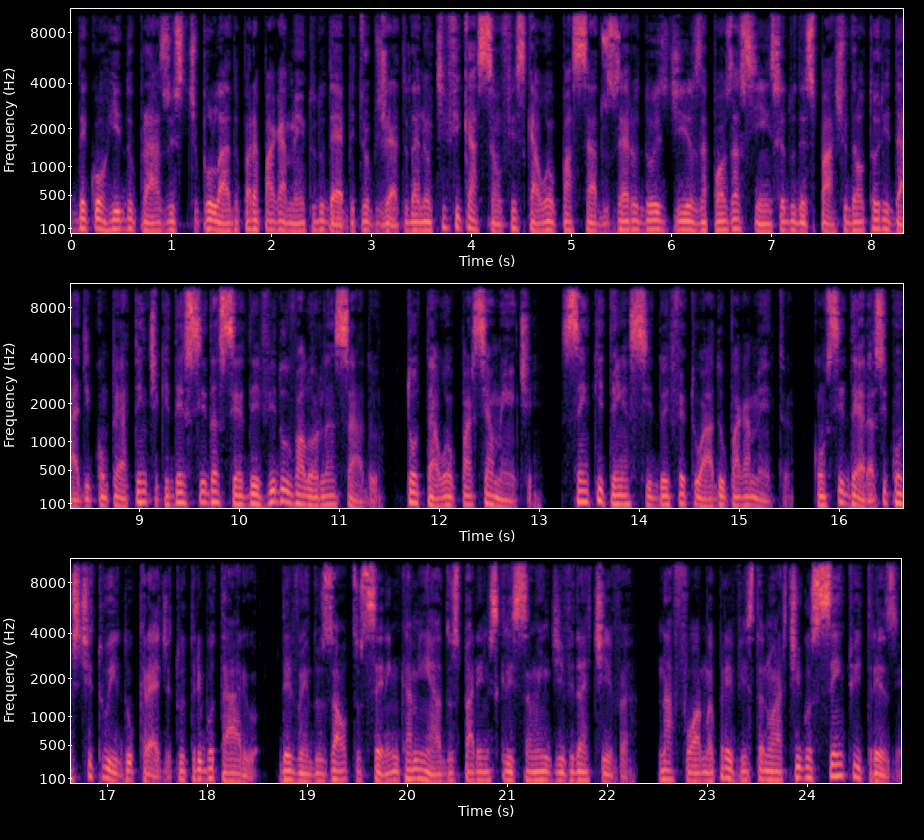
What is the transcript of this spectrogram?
Decorrido o prazo estipulado para pagamento do débito objeto da notificação fiscal ou passados 02 dias após a ciência do despacho da autoridade competente que decida ser devido o valor lançado, total ou parcialmente, sem que tenha sido efetuado o pagamento, considera-se constituído o crédito tributário, devendo os autos serem encaminhados para inscrição em dívida ativa, na forma prevista no artigo 113.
